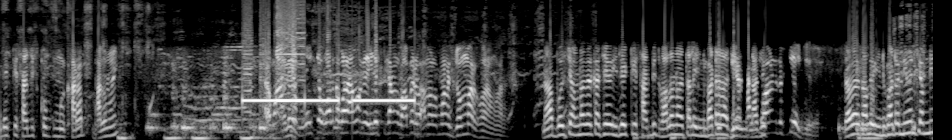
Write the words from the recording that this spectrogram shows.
ইলেকট্রিক সার্ভিস খুব খারাপ ভালো নয়? বলতে বলতে আমাকে ইলেকট্রিক আমার বাপের আমার মানে জম্মার ঘর আমার। না বলছি আপনাদের কাছে ইলেকট্রিক সার্ভিস ভালো নয় তাহলে ইনভার্টার আছে। দাদা তাহলে ইনভার্টার নেবেন কি আপনি?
